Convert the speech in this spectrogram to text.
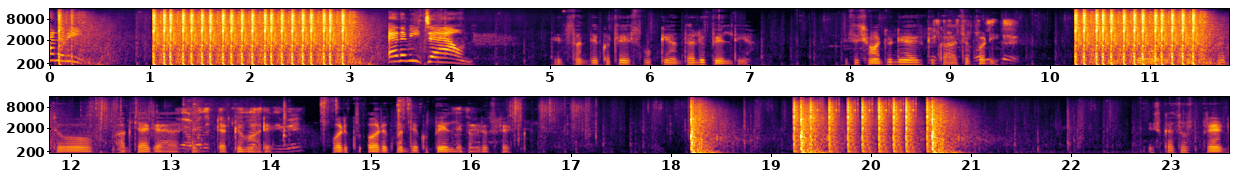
Enemy! Enemy down! इस बंदे को तो स्मोक के अंदर ही पेल दिया। इसे समझ में नहीं आया कि कहाँ से पड़ी। होगा जो भाग जाएगा यहाँ से डर के मारे। और एक और एक बंदे को पेल देगा मेरे फ्रेंड इसका जो फ्रेंड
